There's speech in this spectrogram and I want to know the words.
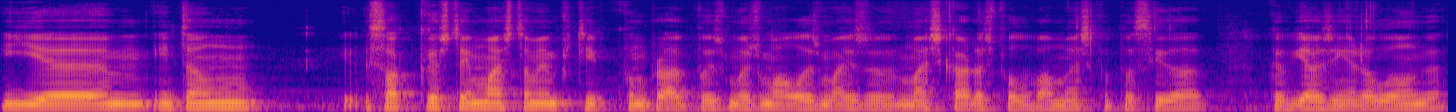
E hum, então. Só que gastei mais também por tive que comprar depois umas malas mais, mais caras para levar mais capacidade, porque a viagem era longa.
